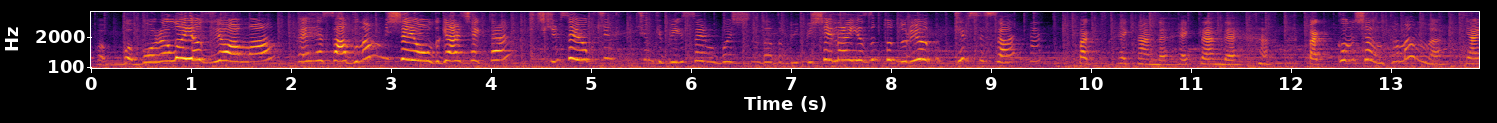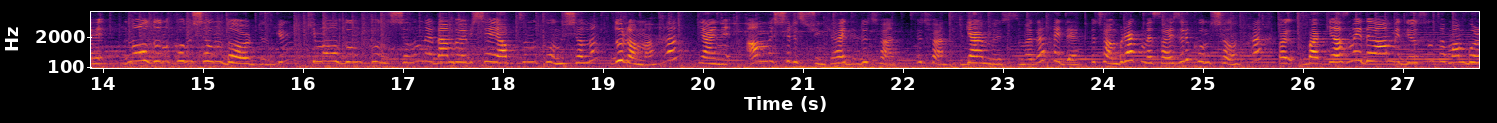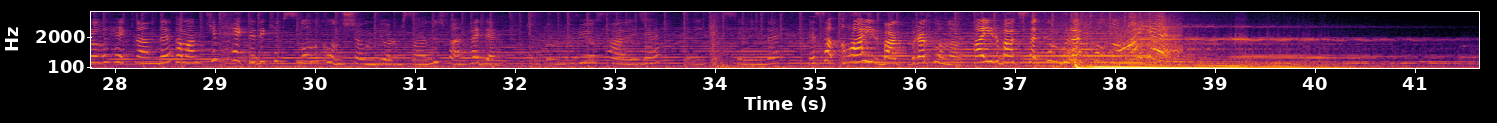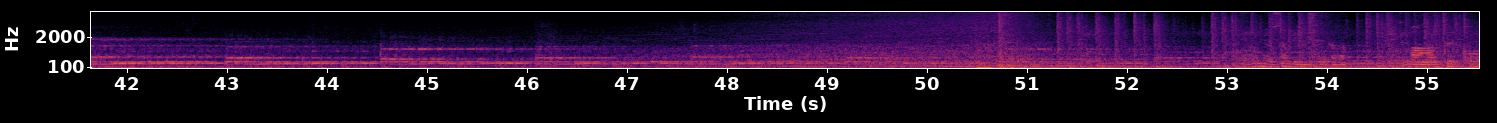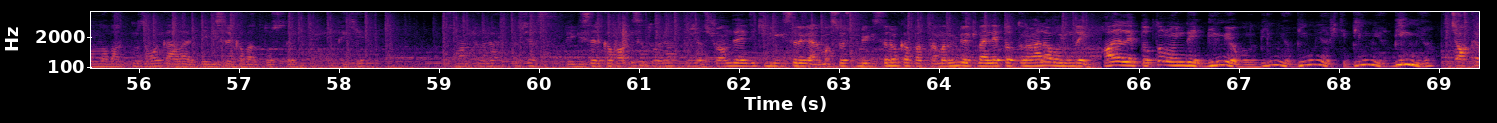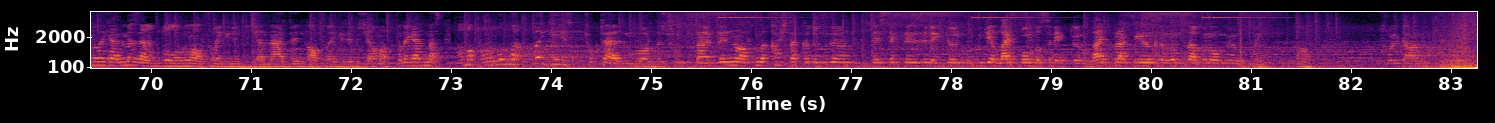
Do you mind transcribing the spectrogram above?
Bo- Bo- Boralo yazıyor ama. He, hesabına mı bir şey oldu gerçekten? Hiç kimse yok çünkü çünkü bilgisayarın başında da bir, bir şeyler yazıp da duruyor. Kimsin sen? Hı? Bak hacklendi, hacklendi. Bak konuşalım tamam mı? Yani ne olduğunu konuşalım doğru düzgün. Kim olduğunu konuşalım. Neden böyle bir şey yaptığını konuşalım. Dur ama ha? Yani anlaşırız çünkü. Hadi lütfen. Lütfen gelme üstüme de. Hadi lütfen bırak mesajları konuşalım. Ha? Bak bak yazmaya devam ediyorsun. Tamam buralı hacklendi. Tamam kim hackledi kimsin onu konuşalım diyorum sana. Lütfen hadi. Dur- Duruyor sadece. Hadi, Silindi. Hesap hayır bak bırak onu. Hayır bak sakın bırak onu. Hayır. Trolü arttıracağız. Şu anda evdeki bilgisayarı gel. Masaüstü bilgisayarımı kapattı ama bilmiyor ki ben laptoptan hala oyundayım. Hala laptoptan oyundayım. Bilmiyor bunu. Bilmiyor. Bilmiyor işte. Bilmiyor. Bilmiyor. Hiç aklına da gelmez yani bu dolabın altına girebileceğim, merdivenin altına girebileceğim aklına gelmez. Ama Pardon'un aklına gelir. Çok terledim bu arada. Şu merdivenin altında kaç dakikadır duruyorum. Desteklerinizi bekliyorum. Bu videoya like bombası bekliyorum. Like bırakmayı ve kanalımıza abone olmayı unutmayın kontrol.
